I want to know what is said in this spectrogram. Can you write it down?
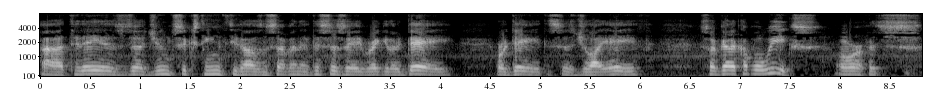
Uh, today is uh, June sixteenth, two thousand seven. If this is a regular day or date, this is July eighth. So I've got a couple of weeks. Or if it's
